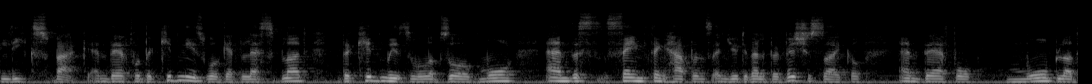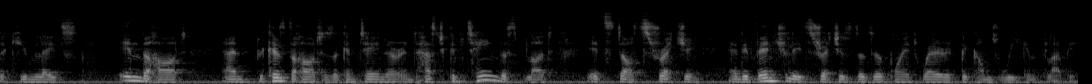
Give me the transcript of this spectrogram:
leaks back, and therefore the kidneys will get less blood, the kidneys will absorb more, and the same thing happens and you develop a vicious cycle, and therefore more blood accumulates in the heart and because the heart is a container and has to contain this blood it starts stretching and eventually it stretches to the point where it becomes weak and flabby.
